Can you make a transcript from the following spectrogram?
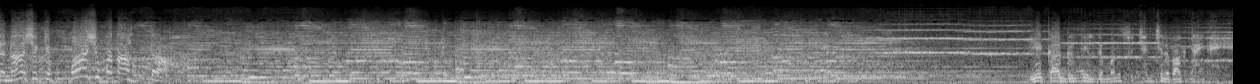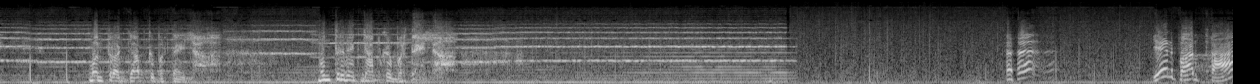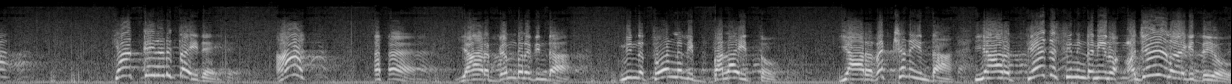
ನಿನ್ನ ನಾಶಕ್ಕೆ ಪಾಶುಪತಾಸ್ತ್ರ ಏಕಾಗ್ರತೆ ಇಲ್ಲದೆ ಮನಸ್ಸು ಚಂಚಲವಾಗ್ತಾ ಇದೆ. ಮಂತ್ರ ಜ್ಞಾಪಕ ಬರ್ತಾ ಇಲ್ಲ. ಮಂತ್ರವೇ ಜ್ಞಾಪಕ ಬರ್ತಾ ಇಲ್ಲ. ಏನ್ ಪಾರ್ಥ? ಯಾಕೆ ಕೈ ನಡುಗ್ತಾ ಇದೆ? ಆ? ಯಾರ ಬೆಂಬಲದಿಂದ ನಿನ್ನ ತೋಳ್ನಲ್ಲಿ ಬಲ ಇತ್ತು, ಯಾರ ರಕ್ಷಣೆಯಿಂದ, ಯಾರ ತೇಜಸ್ಸಿನಿಂದ ನೀನು ಅಜೇಯನಾಗಿದ್ದೆಯೋ,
